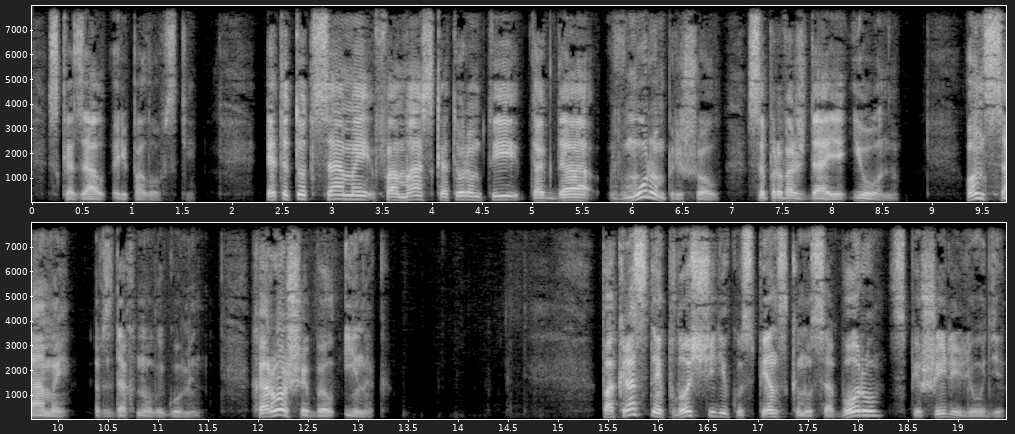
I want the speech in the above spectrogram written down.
— сказал Риполовский. Это тот самый Фома, с которым ты тогда в Муром пришел, сопровождая Иону. Он самый, — вздохнул игумен. Хороший был инок. По Красной площади к Успенскому собору спешили люди.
